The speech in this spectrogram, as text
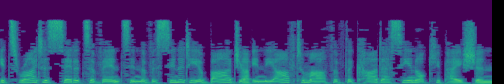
its writers set its events in the vicinity of Bajor in the aftermath of the Cardassian occupation.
